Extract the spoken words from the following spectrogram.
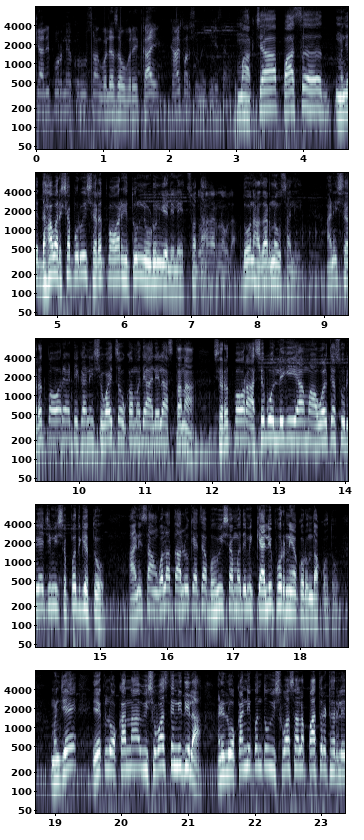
कॅलिफोर्निया करू सांगोल्याचा वगैरे काय काय पार्श्वभूमी आहे? मागच्या पाच अ, म्हणजे दहा वर्षापूर्वी शरद पवार इथून निवडून गेलेले आहेत स्वतः दोन हजार नऊ साली आणि शरद पवार या ठिकाणी शिवाय चौकामध्ये आलेला असताना शरद पवार असे बोलले की या मावळत्या सूर्याची मी शपथ घेतो आणि सांगोला तालुक्याच्या भविष्यामध्ये मी कॅलिफोर्निया करून दाखवतो. म्हणजे एक लोकांना विश्वास त्यांनी दिला आणि लोकांनी पण तो विश्वासाला पात्र ठरले.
